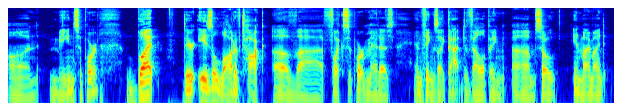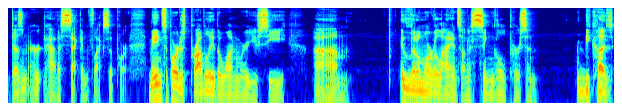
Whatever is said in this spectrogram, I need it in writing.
on main support, but there is a lot of talk of uh, flex support metas and things like that developing. Um, so in my mind, it doesn't hurt to have a second flex support. Main support is probably the one where you see um, a little more reliance on a single person because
